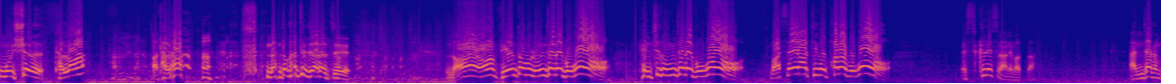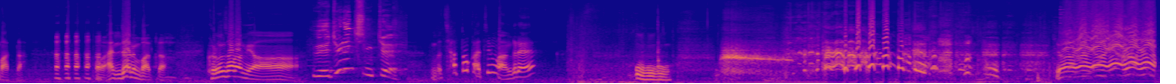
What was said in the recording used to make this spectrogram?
뭐, 씨, 달라? 다릅니다. 아, 달라? 난 똑같은 줄 알았지. 나, 어, BMW 운전해 보고, 벤츠도 운전해 보고, 마세라티도 팔아보고, S클래스는 안 해봤다. 안자는 봤다. 어, 안자는 봤다. 그런 사람이야. 왜 저래 진짜? 뭐 차 똑같지 뭐 안 그래? 오. 야야야야야야!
